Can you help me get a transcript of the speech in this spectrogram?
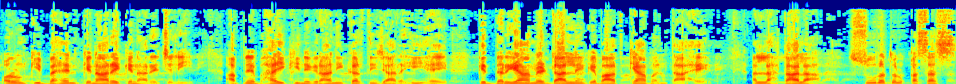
اور ان کی بہن کنارے کنارے چلی۔ اپنے بھائی کی نگرانی کرتی جا رہی ہے کہ دریا میں ڈالنے کے بعد کیا بنتا ہے۔ اللہ تعالیٰ سورت القصص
